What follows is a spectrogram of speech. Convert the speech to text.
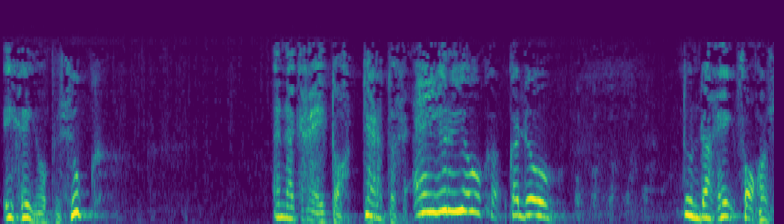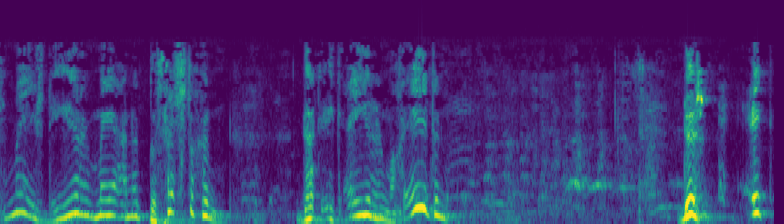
Ik ging op bezoek. En dan krijg ik toch 30 eieren joh, cadeau. Toen dacht ik, volgens mij is de Heer mij aan het bevestigen dat ik eieren mag eten. Dus ik.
